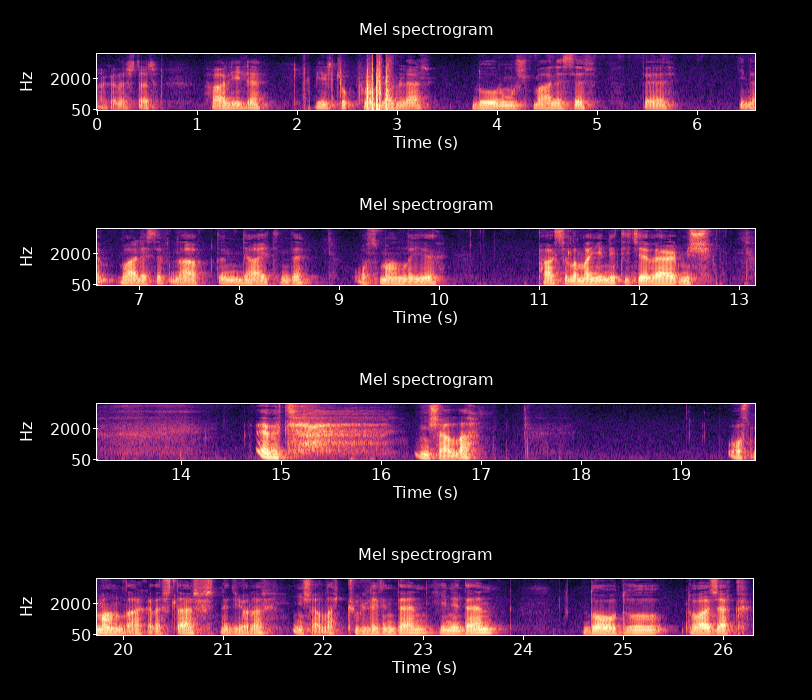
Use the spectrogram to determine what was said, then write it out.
arkadaşlar. Haliyle birçok problemler doğurmuş maalesef ve yine maalesef ne yaptı nihayetinde Osmanlı'yı parçalamayı netice vermiş. Evet. İnşallah Osmanlı arkadaşlar ne diyorlar? İnşallah küllerinden yeniden doğdu, doğacak.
